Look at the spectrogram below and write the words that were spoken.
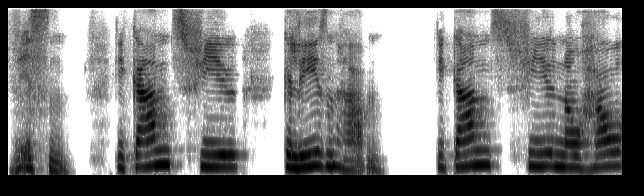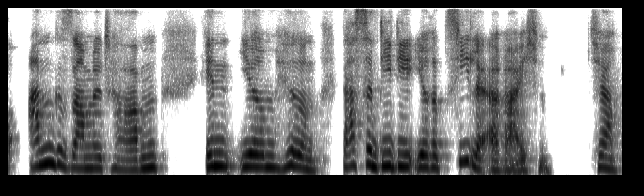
wissen die ganz viel gelesen haben, die ganz viel Know-how angesammelt haben in ihrem Hirn. Das sind die, die ihre Ziele erreichen. Tja,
